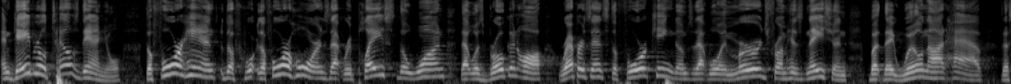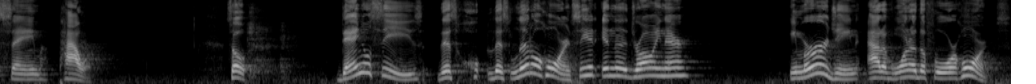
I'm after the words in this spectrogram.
And Gabriel tells Daniel the four, hands, the, four, the four horns that replace the one that was broken off represents the four kingdoms that will emerge from his nation, but they will not have the same power. So Daniel sees this, this little horn, see it in the drawing there? Emerging out of one of the four horns.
